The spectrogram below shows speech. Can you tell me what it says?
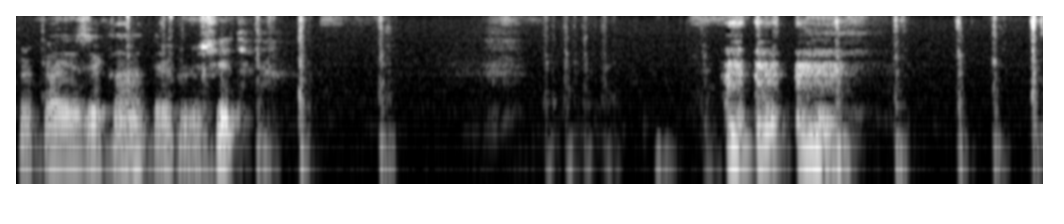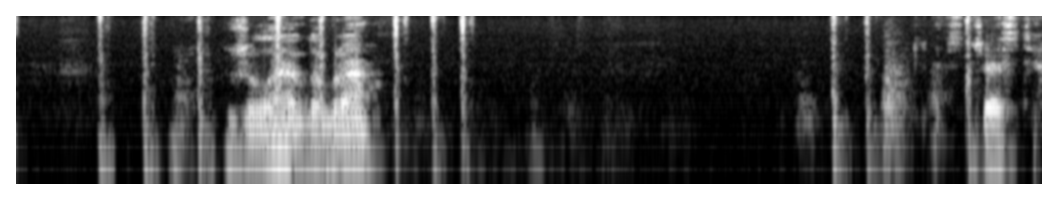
Только язык надо переключить. Желаю добра, счастья.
